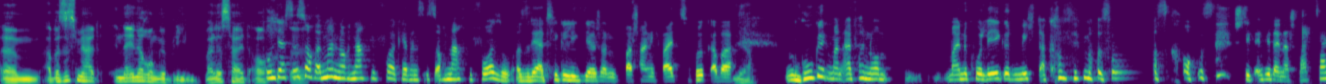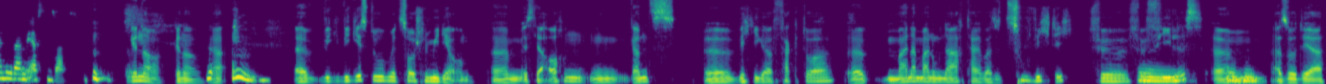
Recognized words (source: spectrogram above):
Ähm, aber es ist mir halt in Erinnerung geblieben, weil es halt auch. Und das äh, ist auch immer noch nach wie vor, Kevin, es ist auch nach wie vor so. Also der Artikel liegt ja schon wahrscheinlich weit zurück, aber ja. googelt man einfach nur meine Kollegin und mich, da kommt immer so was raus. Steht entweder in der Schlagzeile oder im ersten Satz. Genau, genau. Ja. äh, wie, wie, gehst du mit Social Media um? Ähm, ist ja auch ein, ein ganz äh, wichtiger Faktor, äh, meiner Meinung nach teilweise zu wichtig für, für mhm. vieles. Ähm, mhm. Also der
